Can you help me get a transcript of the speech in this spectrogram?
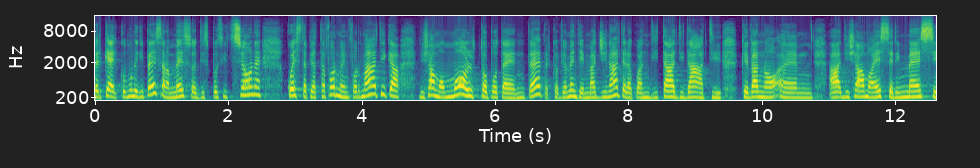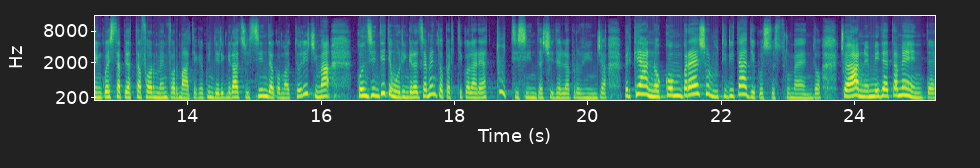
perché il Comune di Pesaro ha messo a disposizione questa piattaforma informatica diciamo molto potente, perché ovviamente immaginate la quantità di dati che vanno ehm, a diciamo, essere immessi in questa piattaforma informatica, quindi ringrazio il sindaco Matteo Ricci, ma consentitemi un ringraziamento particolare a tutti i sindaci della provincia, perché hanno compreso l'utilità di questo strumento, cioè hanno immediatamente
